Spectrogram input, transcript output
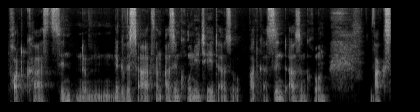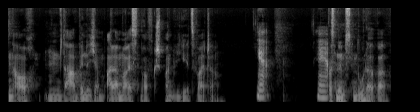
Podcasts sind eine, eine gewisse Art von Asynchronität, also Podcasts sind asynchron, wachsen auch. Und da bin ich am allermeisten drauf gespannt, wie geht's weiter. Ja. ja. Was nimmst denn du da wahr?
